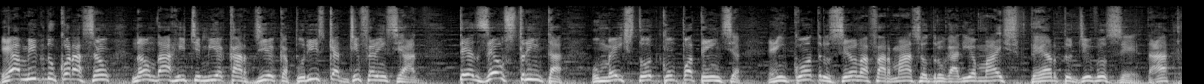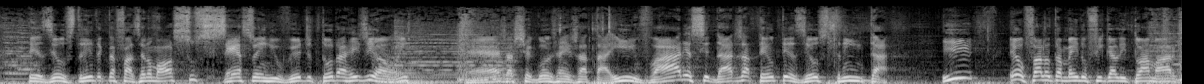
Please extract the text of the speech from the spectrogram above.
é amigo do coração, não dá arritmia cardíaca, por isso que é diferenciado. Teseus 30, o mês todo com potência. Encontre o seu na farmácia ou drogaria mais perto de você, tá? Teseus 30 que tá fazendo o maior sucesso em Rio Verde toda a região, hein? É, já chegou já em Jataí, em várias cidades já tem o Teseus 30. E eu falo também do Figaliton Amargo.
